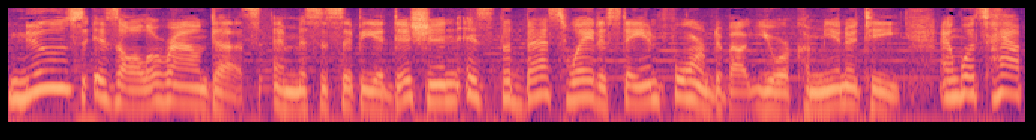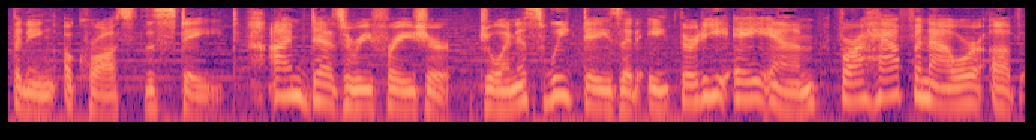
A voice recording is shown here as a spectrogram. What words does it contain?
News is all around us, and Mississippi Edition is the best way to stay informed about your community and what's happening across the state. I'm Desare Frazier. Join us weekdays at 8:30 a.m. for a half an hour of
